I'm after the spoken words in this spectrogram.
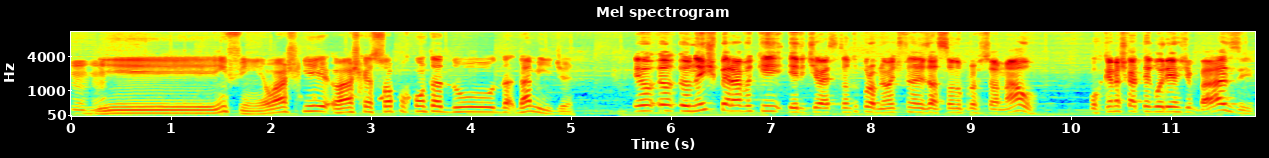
Uhum. E, enfim, eu acho que eu acho que é só por conta do, da, da mídia. Eu, eu, eu nem esperava que ele tivesse tanto problema de finalização no profissional, porque nas categorias de base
